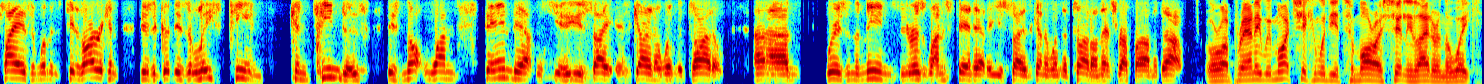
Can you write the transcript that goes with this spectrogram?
players in women's tennis. I reckon there's a good, there's at least 10 contenders. There's not one standout this year who you say is going to win the title. Um, whereas in the men's, there is one standout who you say is going to win the title, and that's Rafael Nadal. All right, Brownie, we might check in with you tomorrow, certainly later in the week.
